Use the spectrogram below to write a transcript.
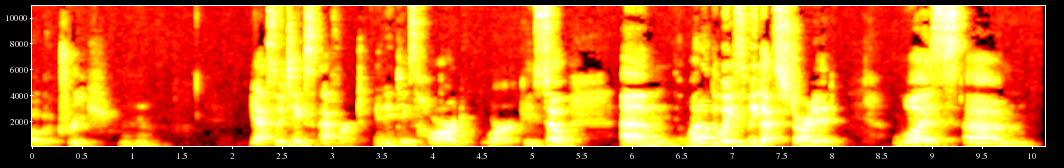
of a tree. Mm-hmm. Yeah, so it takes effort and it takes hard work. And so, um, one of the ways we got started was um,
